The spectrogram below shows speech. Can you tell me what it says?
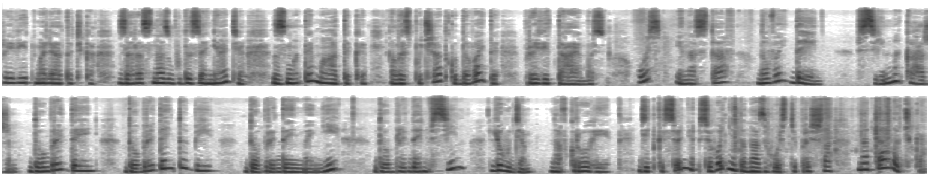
Привіт, маляточка! Зараз у нас буде заняття з математики, але спочатку давайте привітаємось. Ось і настав новий день. Всім ми кажемо добрий день, добрий день тобі, добрий день мені, добрий день всім людям навкруги. Дітки, сьогодні, сьогодні до нас в гості прийшла Наталочка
